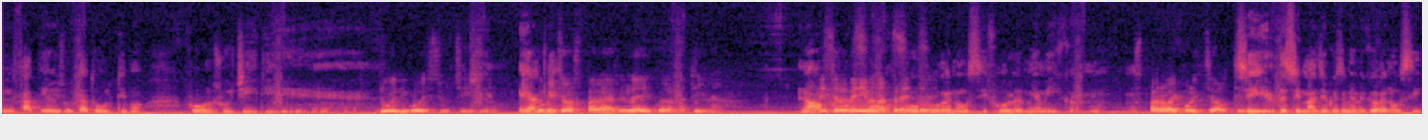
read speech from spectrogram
infatti il risultato ultimo furono suicidi. Due di voi si uccisero. E, e anche... cominciò a sparare lei quella mattina? No, Mentre fu, la venivano fu, a prendere? Fu, fu Ranussi, fu il mio amico. Sparò ai poliziotti? Sì, adesso immagino questo mio amico Ranussi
